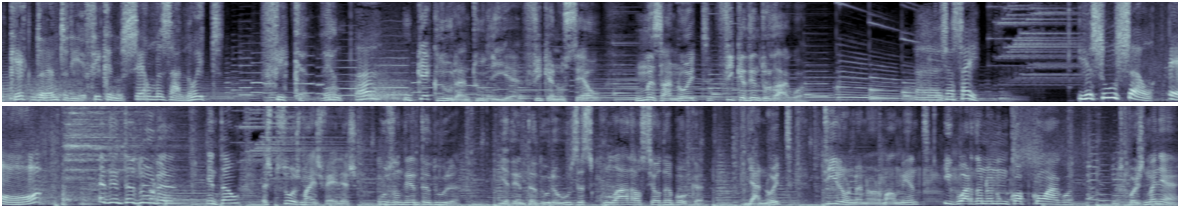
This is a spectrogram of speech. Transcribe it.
O que é que durante o dia fica no céu, mas à noite fica dentro. Hã? O que é que durante o dia fica no céu, mas à noite fica dentro d'água? Ah, já sei. E a solução é. A dentadura! Então, as pessoas mais velhas usam dentadura. E a dentadura usa-se colada ao céu da boca. E à noite, tiram-na normalmente e guardam-na num copo com água. Depois de manhã,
